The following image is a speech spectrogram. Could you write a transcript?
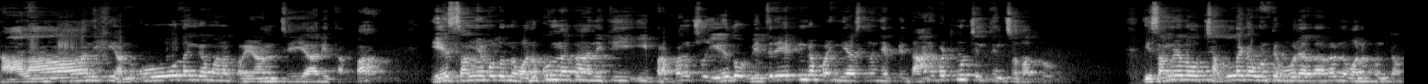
కాలానికి అనుకూలంగా మనం ప్రయాణం చేయాలి తప్ప ఏ సమయంలో నువ్వు అనుకున్న దానికి ఈ ప్రపంచం ఏదో వ్యతిరేకంగా పనిచేస్తుందని చెప్పి దాన్ని బట్టి నువ్వు చింతించవద్దు. ఈ సమయంలో చల్లగా ఉంటే ఊరు వెళ్ళాలని నువ్వు అనుకుంటావు.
